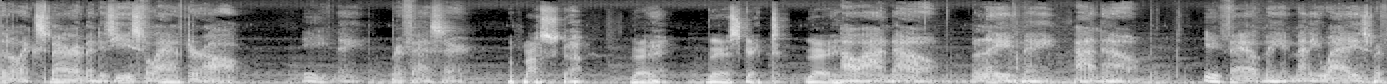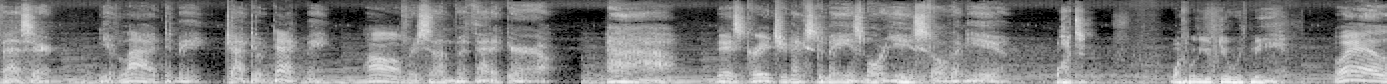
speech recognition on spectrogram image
little experiment is useful after all. Evening, Professor. But Master, they, they escaped. They. Oh, I know. Believe me, I know. You failed me in many ways, Professor. You've lied to me, tried to attack me, all for some pathetic girl. Ah, this creature next to me is more useful than you. What? What will you do with me? Well,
